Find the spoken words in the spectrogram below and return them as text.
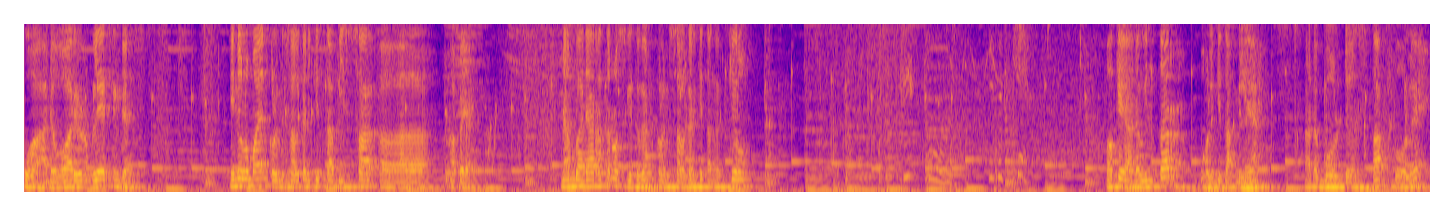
wah ada warrior blessing guys ini lumayan kalau misalkan kita bisa eh, apa ya nambah darah terus gitu kan kalau misalkan kita ngekill. Oke, ada winter, boleh kita ambil ya. Ada golden staff, boleh.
